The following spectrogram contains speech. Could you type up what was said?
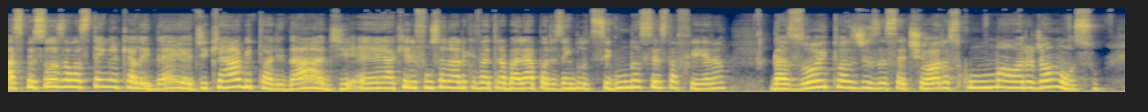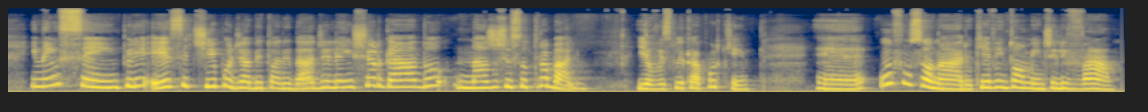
as pessoas elas têm aquela ideia de que a habitualidade é aquele funcionário que vai trabalhar, por exemplo, de segunda a sexta-feira, das 8 às 17 horas com uma hora de almoço. E nem sempre esse tipo de habitualidade ele é enxergado na Justiça do Trabalho. E eu vou explicar por quê. É, um funcionário que eventualmente ele vá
